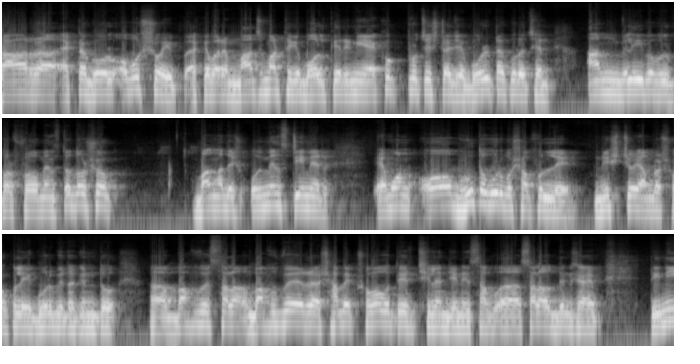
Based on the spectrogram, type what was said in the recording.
তার একটা গোল অবশ্যই একেবারে মাঝমাঠ থেকে বল কেড়ে নিয়ে একক প্রচেষ্টায় যে গোলটা করেছেন, আনবিলিভেবল পারফরমেন্স তো দর্শক বাংলাদেশ উইমেন্স টিমের এমন অভূতপূর্ব সাফল্যে নিশ্চয়ই আমরা সকলেই গর্বিত। কিন্তু বাফুফের সালা, বাফুফের সাবেক সভাপতি ছিলেন যিনি সালাউদ্দিন সাহেব, তিনি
